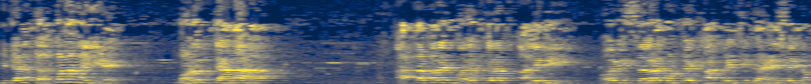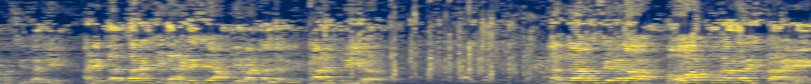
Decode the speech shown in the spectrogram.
ही त्यांना कल्पना नाहीये. म्हणून त्यांना आतापर्यंत मदत करत आलेली व मी सरळ म्हणतोय ठाकरेंची घराणेशाही नकोशी झाली आणि गद्दारांची घराणेशाही आपली वाटायला लागली. प्राणप्रिय. गद्दारों से मेरा बहुत पुराना रिश्ता है.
